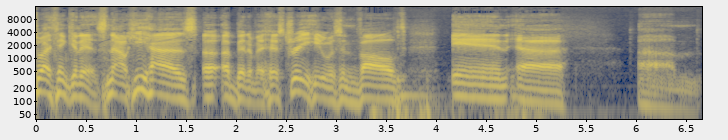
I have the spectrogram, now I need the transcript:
What I think it is. Now he has a, a bit of a history. He was involved in uh, um,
